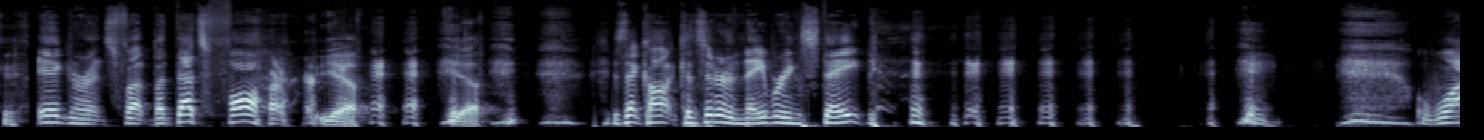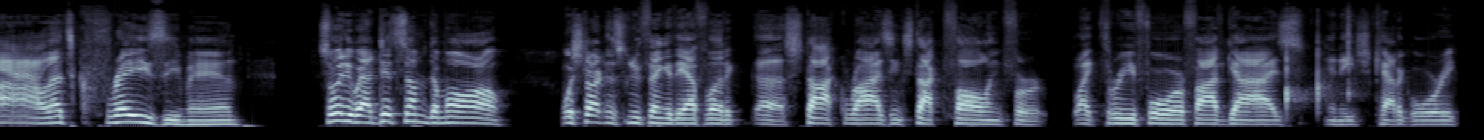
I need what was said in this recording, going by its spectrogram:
ignorance, but that's far. yeah, yeah. Is that called, considered a neighboring state? wow, that's crazy, man. So anyway, I did something tomorrow. We're starting this new thing at the athletic uh, stock rising, stock falling for like three, four, or five guys in each category,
